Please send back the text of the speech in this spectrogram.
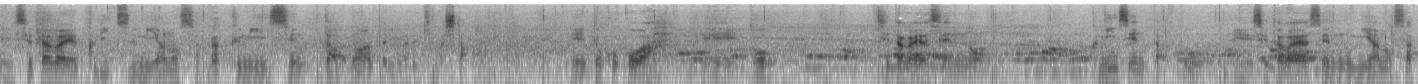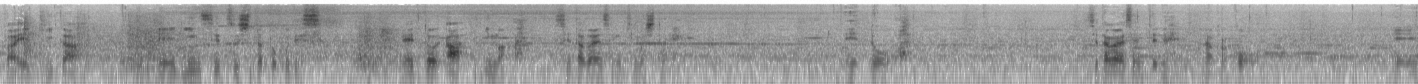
えー世田谷区立宮の坂区民センターの辺りまで来ました。えー、とここは、えー、と世田谷線の区民センターと、えー世田谷線の宮の坂駅が、えー隣接したとこです。えっ、とあ今世田谷線来ましたね。えっ、と世田谷線ってねなんかこう、え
